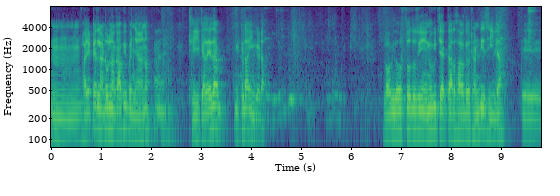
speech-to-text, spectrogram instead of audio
ਹੂੰ ਹਜੇ ਢਿੱਲਾਂ ਢੁੱਲਾਂ ਕਾਫੀ ਪਈਆਂ ਹਨਾ। ਹਾਂਜੀ। ਠੀਕ ਹੈ ਤੇ ਇਹਦਾ ਵੀ ਕਢਾਈ ਕਿਹੜਾ? ਲਓ ਵੀ ਦੋਸਤੋ ਤੁਸੀਂ ਇਹਨੂੰ ਵੀ ਚੈੱਕ ਕਰ ਸਕਦੇ ਹੋ ਠੰਡੀ ਸੀਲ ਆ ਤੇ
